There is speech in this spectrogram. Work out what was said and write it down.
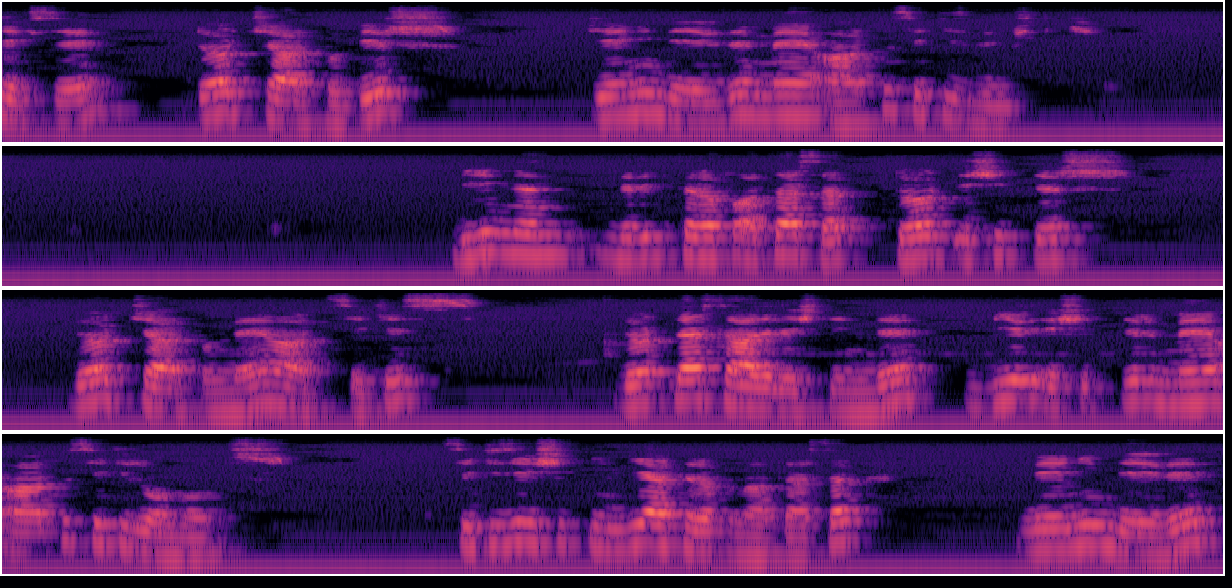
eksi 4 çarpı 1 c'nin değeri de m artı 8 demiştik. Bilinenleri bir tarafa atarsak 4 eşittir 4 çarpı m artı 8 4'ler sadeleştiğinde 1 eşittir m artı 8 olmalıdır. 8'i eşitliğin diğer tarafına atarsak m'nin değeri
